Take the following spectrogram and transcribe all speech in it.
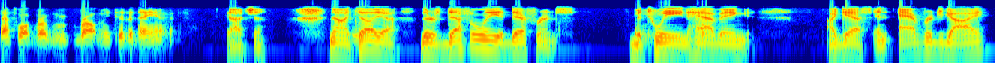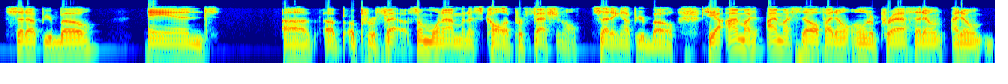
that's what brought me to the dance. Gotcha. Now I tell you, there's definitely a difference between having, I guess, an average guy set up your bow and uh, a, a prof- someone I'm going to call a professional setting up your bow. See, I, I, I myself, I don't own a press. I don't, I don't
